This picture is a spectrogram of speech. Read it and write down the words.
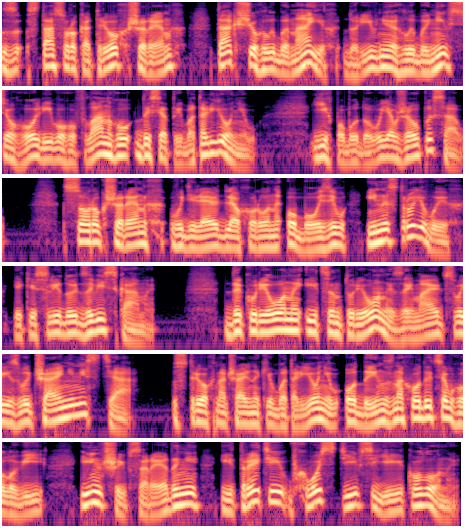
з 143 шеренг, так що глибина їх дорівнює глибині всього лівого флангу 10 батальйонів. Їх побудову я вже описав. 40 шеренг виділяють для охорони обозів і нестроєвих, які слідують за військами. Декуріони і центуріони займають свої звичайні місця. З трьох начальників батальйонів один знаходиться в голові, інший всередині, і третій в хвості всієї колони,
